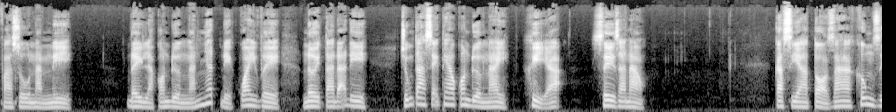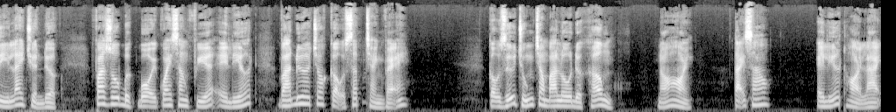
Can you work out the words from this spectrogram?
Faso nằn nì. Đây là con đường ngắn nhất để quay về nơi ta đã đi. chúng ta sẽ theo con đường này, khỉ ạ. Xê ra nào. Cassia tỏ ra không gì lay chuyển được. Fazo bực bội quay sang phía Elliot và đưa cho cậu sấp tranh vẽ. Cậu giữ chúng trong ba lô được không? Nó hỏi. Tại sao? Elliot hỏi lại,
